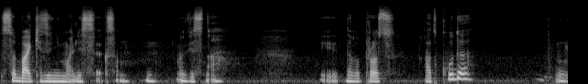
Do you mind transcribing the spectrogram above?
собаки занимались сексом. Ну, весна. И на вопрос «Откуда?» ну,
